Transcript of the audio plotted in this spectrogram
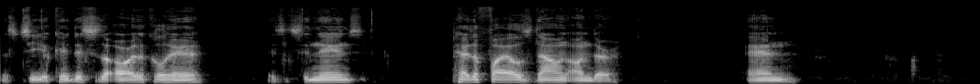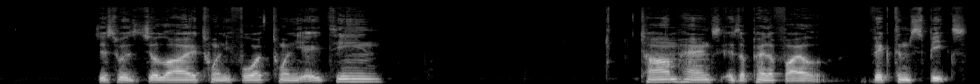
let's see, okay, this is the article here. It's the names Pedophiles Down Under. And this was July 24th, 2018. Tom Hanks is a pedophile. Victim speaks.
